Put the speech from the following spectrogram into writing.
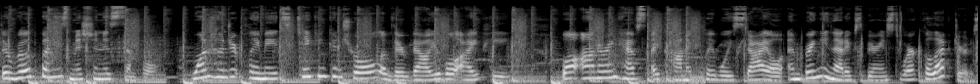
The Rogue Bunny's mission is simple 100 playmates taking control of their valuable IP while honoring Hef's iconic Playboy style and bringing that experience to our collectors.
